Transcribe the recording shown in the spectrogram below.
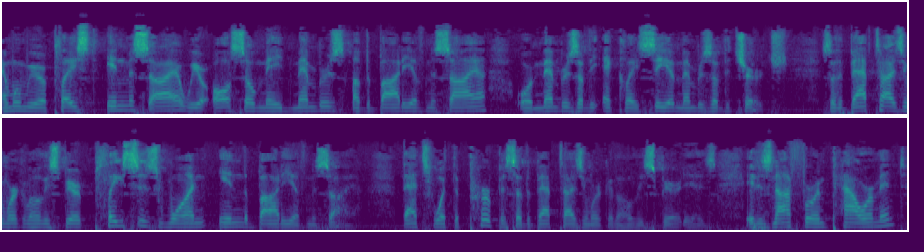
And when we are placed in Messiah, we are also made members of the body of Messiah or members of the ecclesia, members of the church. So the baptizing work of the Holy Spirit places one in the body of Messiah. That's what the purpose of the baptizing work of the Holy Spirit is. It is not for empowerment.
